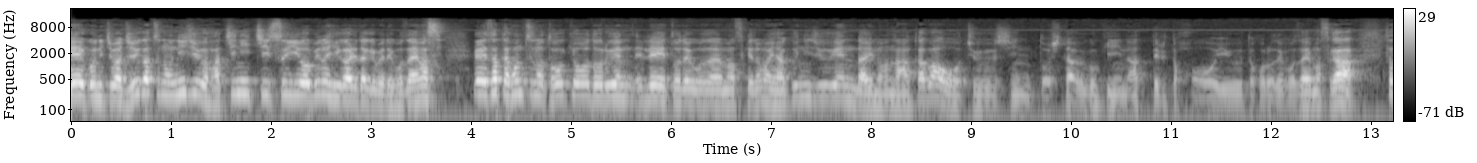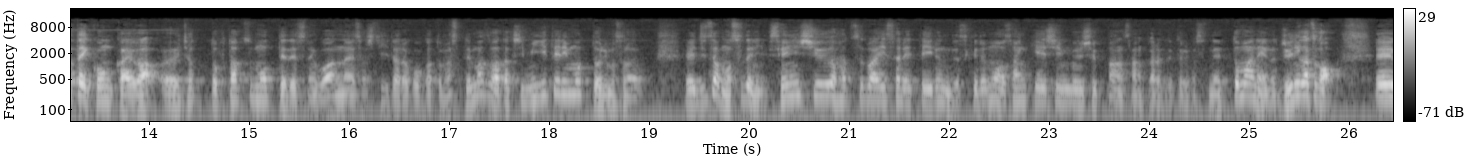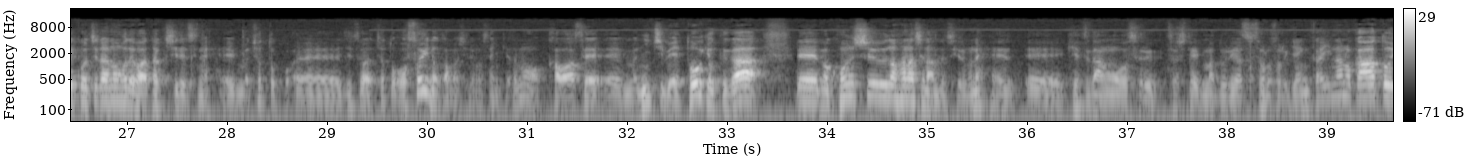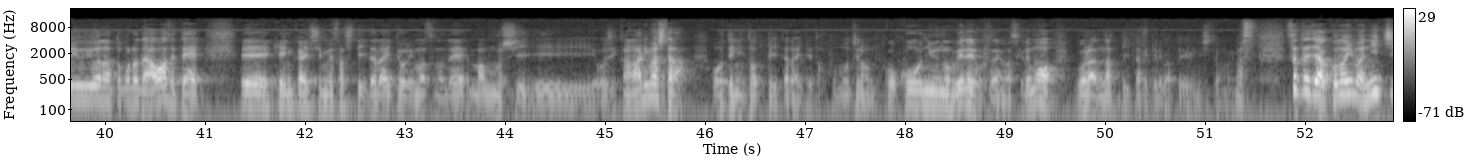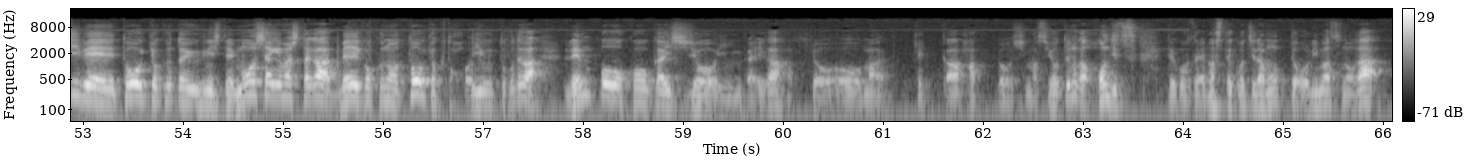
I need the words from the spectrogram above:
えー、こんにちは。10月の28日水曜日の日帰りだけでございます。えー、さて本日の東京ドル円レートでございますけども、120円台の半ばを中心とした動きになっているというところでございますが、さて今回は、え、ちょっと2つ持ってですね、ご案内させていただこうかと思います。で、まず私、右手に持っておりますのは、え、実はもうすでに先週発売されているんですけども、産経新聞出版さんから出ております、ネットマネーの12月号、えー、こちらの方で私ですね、えー、ちょっと、えー、実はちょっと遅いのかもしれませんけども為替、えーまあ、日米当局が、えーまあ、今週の話なんですけどもね、えー、決断をする。そして、まあ、ドル安そろそろ限界なのかというようなところで合わせて、えー、見解示させていただいておりますので、まあ、もしお時間ありましたらお手に取っていただいてともちろんご購入の上でございますけれどもご覧になっていただければというふうにして思います。さてじゃあこの今日米当局というふうにして申し上げましたが米国の当局というところでは連邦公開市場委員会が発表、まあ、結果発表しますよというのが本日でございますでこちら持っておりますのが、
